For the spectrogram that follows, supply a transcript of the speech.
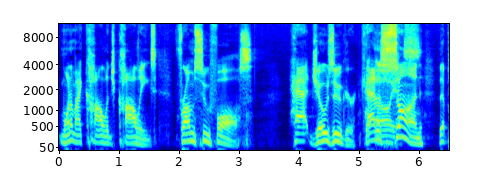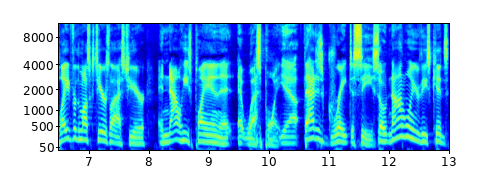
one of my college colleagues from Sioux Falls. Had Joe Zuger had a Oh, yes. son that played for the Musketeers last year, and now he's playing at, at West Point. Yeah. That is great to see. So not only are these kids,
